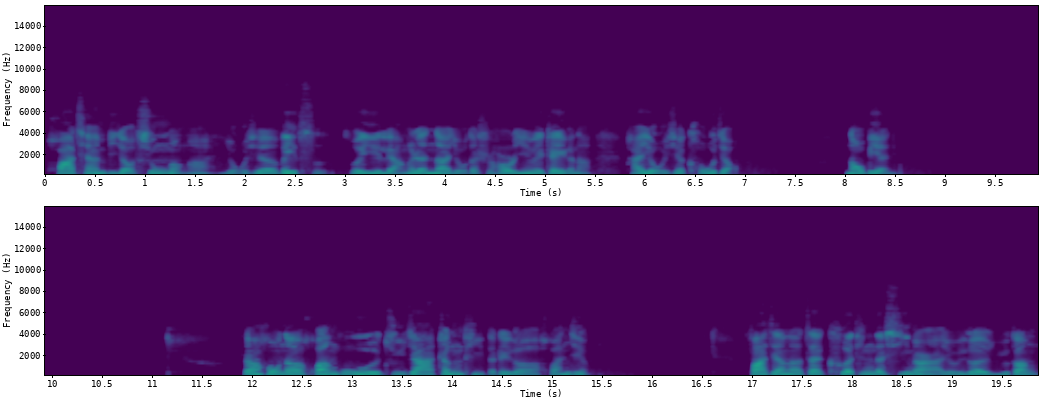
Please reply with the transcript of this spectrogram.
花钱比较凶猛啊，有一些微词，所以两个人呢有的时候因为这个呢还有一些口角，闹别扭。然后呢环顾居家整体的这个环境，发现了在客厅的西面啊有一个鱼缸，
